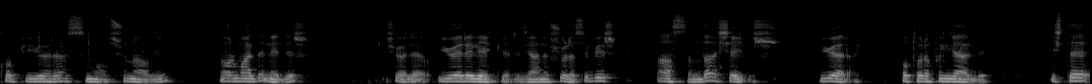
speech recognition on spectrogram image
Copy URL small. Şunu alayım. Normalde nedir? Şöyle URL'i ekleriz. Yani şurası bir aslında şeydir. URL. Fotoğrafın geldi. İşte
